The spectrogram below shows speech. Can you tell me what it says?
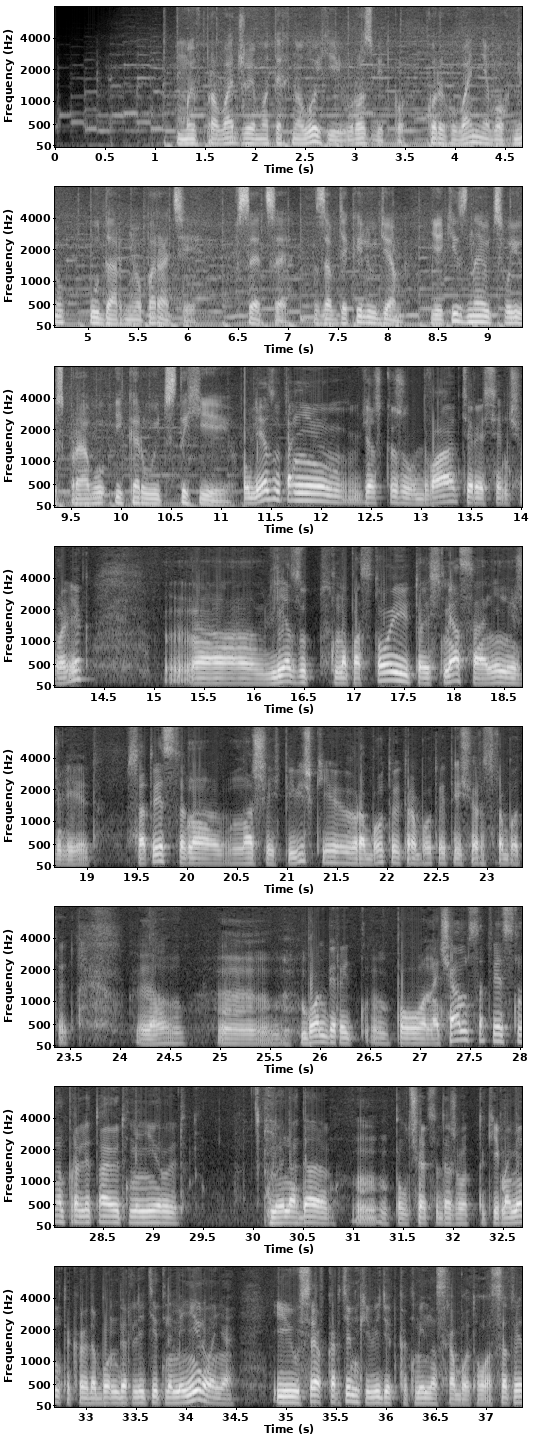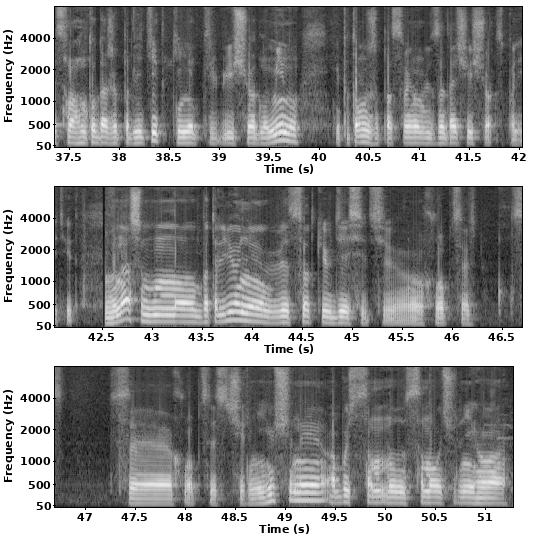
Ми впроваджуємо технології у розвідку, коригування вогню, ударні операції. Все це завдяки людям, які знають свою справу і керують стихією. Лезут они, я скажу, 2-7 человек, э, лезут на постой, то есть мясо они не жалеют. Соответственно, наши FPV-шки работают, работают еще раз работают. Ну, бомберы по ночам, соответственно, пролетают, минируют. Но иногда получаются даже вот такие моменты, когда бомбер летит на минирование и у себя в картинке видит, как мина сработала. Соответственно, он туда же подлетит, кинет еще одну мину и потом уже по своей задаче еще раз полетит. В нашем э, батальйоні відсотків 10 е, хлопців це хлопці з Чернігівщини або з з самого Чернігова.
